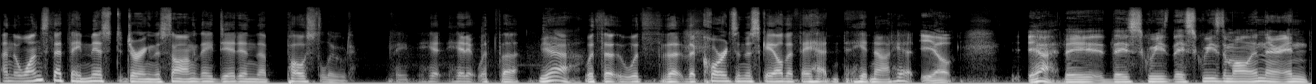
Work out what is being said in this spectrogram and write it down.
And the ones that they missed during the song, they did in the postlude. They hit hit it with the Yeah. with the with the, the chords in the scale that they had had not hit. Yep. Yeah, they they squeezed they squeezed them all in there, and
